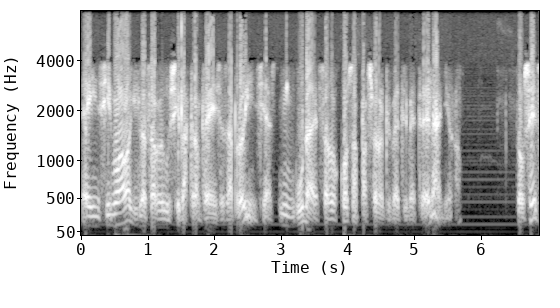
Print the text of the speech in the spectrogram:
e insinuaba que ibas a reducir las transferencias a provincias. Ninguna de esas dos cosas pasó en el primer trimestre del año, ¿no? Entonces,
